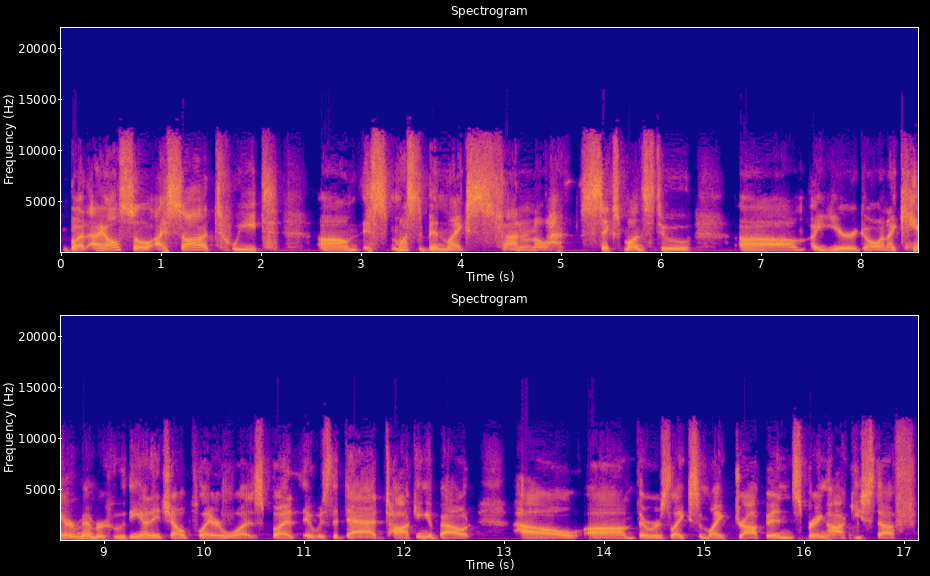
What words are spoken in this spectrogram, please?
But I also I saw a tweet. Um, this must have been like I don't know six months to um, a year ago, and I can't remember who the NHL player was, but it was the dad talking about how um, there was like some like drop in spring hockey stuff,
